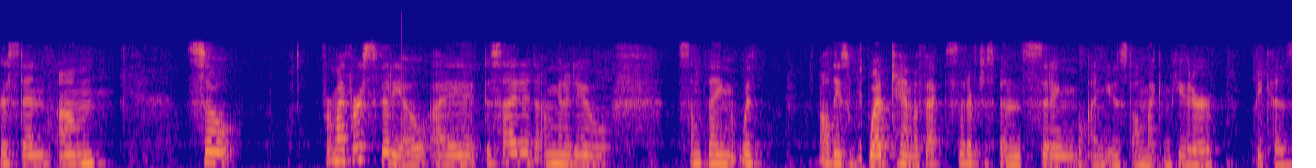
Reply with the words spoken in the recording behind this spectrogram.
Kristen. Um, so for my first video, I decided I'm gonna do something with all these webcam effects that have just been sitting unused on my computer because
